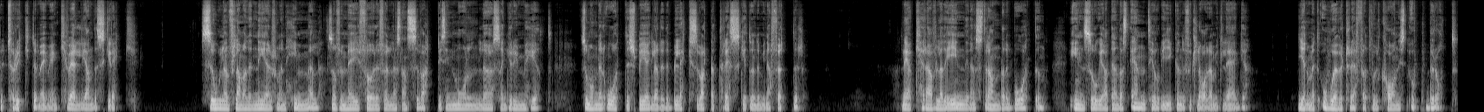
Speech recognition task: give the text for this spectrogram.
betryckte mig med en kväljande skräck. Solen flammade ner från en himmel som för mig föreföll nästan svart i sin molnlösa grymhet som om den återspeglade det bläcksvarta träsket under mina fötter. När jag kravlade in i den strandade båten insåg jag att endast en teori kunde förklara mitt läge. Genom ett oöverträffat vulkaniskt uppbrott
